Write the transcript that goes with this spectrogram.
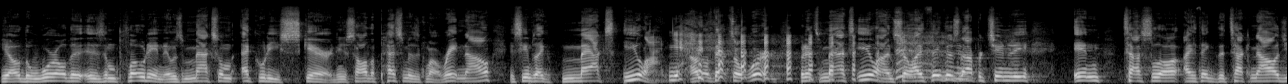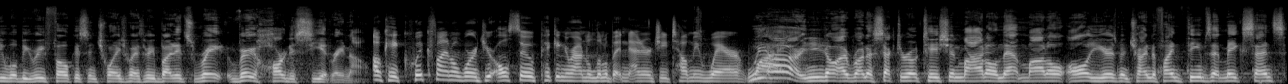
you know, the world is imploding. It was maximum equity scared, and you saw the pessimism come out. Right now, it seems like max Elon. Yeah. I don't know if that's a word, but it's max Elon. So I think there's an opportunity in Tesla. I think the technology will be refocused in 2023, but it's very hard to see it right now. Okay, quick final word. You're also picking around a little bit in energy. Tell me where. We why. are. You know, I run a sector rotation model, and that model all year has been trying to find themes that make sense,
